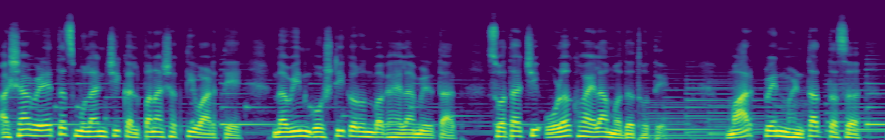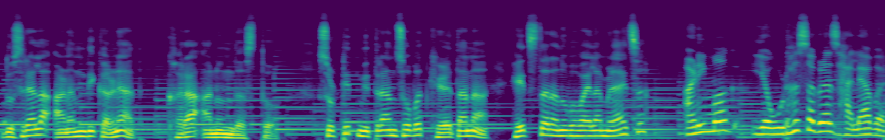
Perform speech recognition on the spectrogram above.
अशा वेळेतच मुलांची कल्पनाशक्ती वाढते नवीन गोष्टी करून बघायला मिळतात स्वतःची ओळख व्हायला मदत होते. मार्क ट्वेन म्हणतात तसं दुसऱ्याला आनंदी करण्यात खरा आनंद असतो. सुट्टीत मित्रांसोबत खेळताना हेच तर अनुभवायला मिळायचं? आणि मग एवढं सगळं झाल्यावर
